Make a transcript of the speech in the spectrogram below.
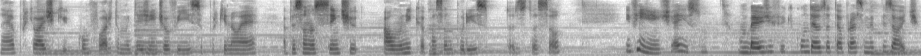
né? Porque eu acho que conforta muita gente ouvir isso, porque não é a pessoa não se sente a única passando por isso, toda a situação. Enfim, gente, é isso. Um beijo e fique com Deus até o próximo episódio.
